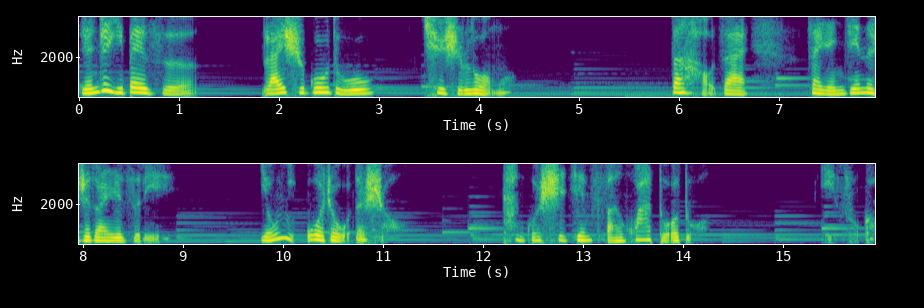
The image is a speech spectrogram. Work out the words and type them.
人这一辈子，来时孤独，去时落寞。但好在，在人间的这段日子里，有你握着我的手，看过世间繁花朵朵，已足够。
